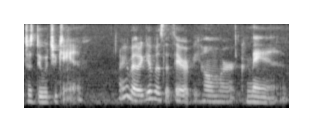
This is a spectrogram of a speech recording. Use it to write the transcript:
just do what you can. You better give us the therapy homework. Man,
